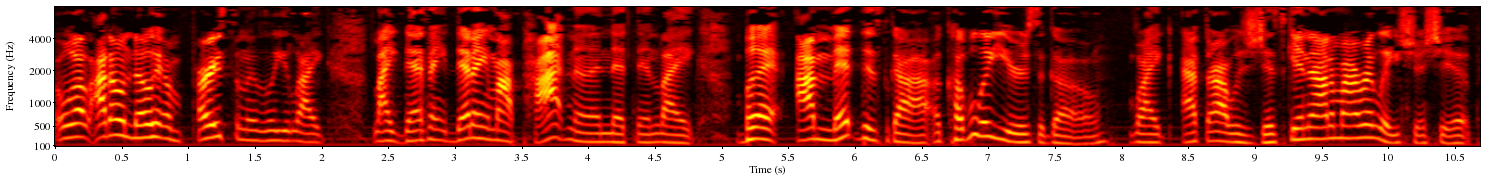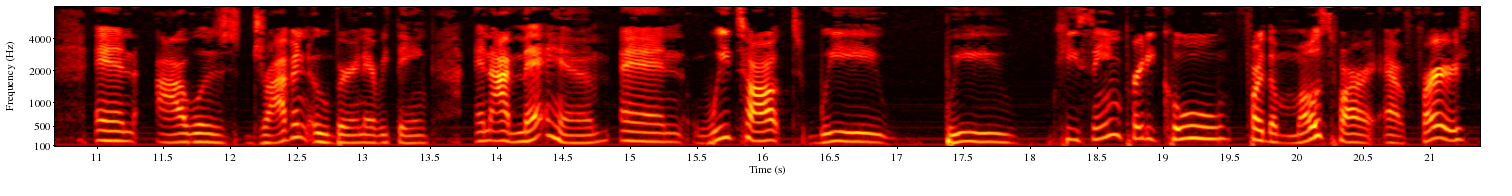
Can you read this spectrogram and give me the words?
well, I don't know him personally, like, like that ain't, that ain't my partner or nothing, like, but I met this guy a couple of years ago, like after I was just getting out of my relationship and I was driving Uber and everything and I met him and we talked, we, we, he seemed pretty cool for the most part at first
